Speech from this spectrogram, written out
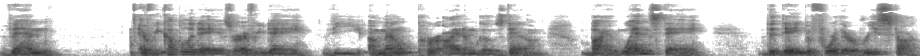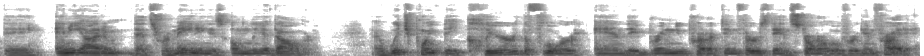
Then every couple of days or every day, the amount per item goes down. By Wednesday, the day before their restock day, any item that's remaining is only a dollar at which point they clear the floor and they bring new product in Thursday and start all over again Friday.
